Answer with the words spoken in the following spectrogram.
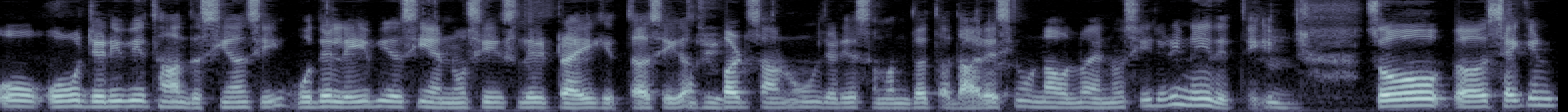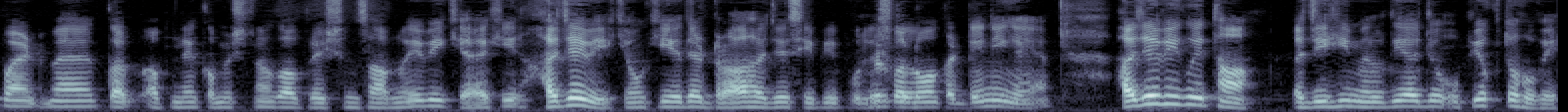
ਉਹ ਉਹ ਜਿਹੜੀ ਵੀ ਥਾਂ ਦੱਸੀਆਂ ਸੀ ਉਹਦੇ ਲਈ ਵੀ ਅਸੀਂ ਐਨਓਸੀਸ ਲਈ ਟਰਾਈ ਕੀਤਾ ਸੀਗਾ। ਬਟ ਸਾਨੂੰ ਜਿਹੜੇ ਸੰਬੰਧਿਤ ਅਦਾਰੇ ਸੀ ਉਹਨਾਂ ਵੱਲੋਂ ਐਨਓਸੀ ਜਿਹੜੀ ਨਹੀਂ ਦਿੱਤੀ ਗਈ। ਸੋ ਸੈਕਿੰਡ ਪੁਆਇੰਟ ਮੈਂ ਆਪਣੇ ਕਮਿਸ਼ਨਰ ਕੋਆਪਰੇਸ਼ਨ ਸਾਹਿਬ ਨੂੰ ਇਹ ਵੀ ਕਿਹਾ ਕਿ ਹਜੇ ਵੀ ਕਿਉਂਕਿ ਇਹਦੇ ਡਰਾ ਹਜੇ ਸੀਪੀ ਪੁਲਿਸ। ਵੱਲੋਂ ਕੱਢੇ ਨਹੀਂ ਗਏ ਹਜੇ ਵੀ ਕੋਈ ਥਾਂ ਅਜਿਹੀ ਮਿਲਦੀ ਹੈ ਜੋ ਉਪਯੁਕਤ ਹੋਵੇ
